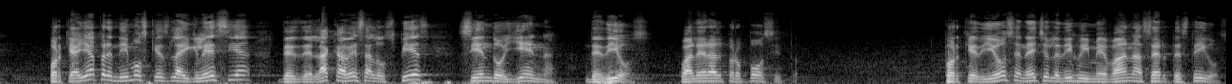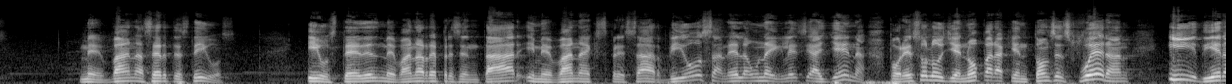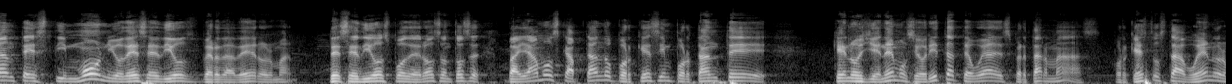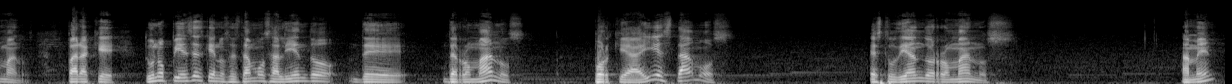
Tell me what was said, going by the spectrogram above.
Porque ahí aprendimos que es la iglesia desde la cabeza a los pies siendo llena de Dios. ¿Cuál era el propósito? Porque Dios en hecho le dijo, y me van a hacer testigos. Me van a ser testigos. Y ustedes me van a representar y me van a expresar. Dios anhela una iglesia llena. Por eso los llenó para que entonces fueran y dieran testimonio de ese Dios verdadero, hermano de ese Dios poderoso. Entonces, vayamos captando por qué es importante que nos llenemos. Y ahorita te voy a despertar más, porque esto está bueno, hermanos, para que tú no pienses que nos estamos saliendo de, de Romanos, porque ahí estamos estudiando Romanos. Amén.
